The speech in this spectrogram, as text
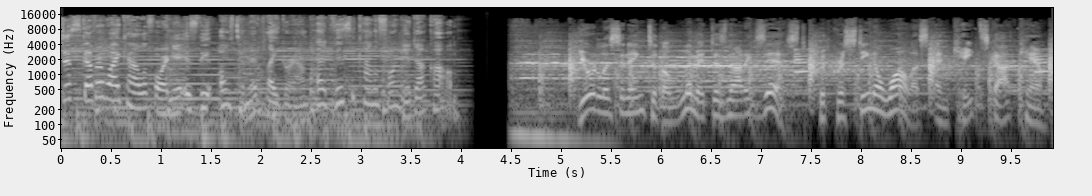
Discover why California is the ultimate playground at visitcalifornia.com. You're listening to The Limit Does Not Exist with Christina Wallace and Kate Scott Campbell.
